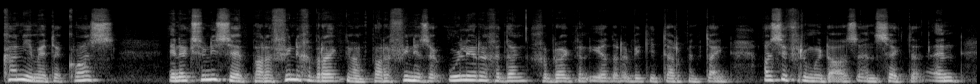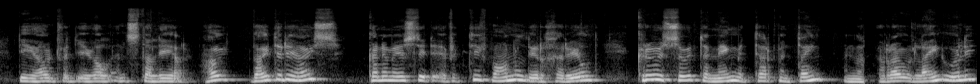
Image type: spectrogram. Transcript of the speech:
kan jy met 'n kwas En ek sou nie sê parafin gebruik nie want parafin is 'n olierige ding, gebruik dan eerder 'n bietjie terpentyn. As jy vermoed daar is insekte in die hout wat jy wil installeer. Hout buite die huis kan 'n mens dit effektief behandel deur gereeld kruisout te meng met terpentyn en rou lynolie.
